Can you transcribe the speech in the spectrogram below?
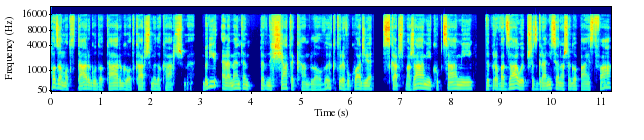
chodzą od targu do targu, od karczmy do karczmy. Byli elementem pewnych siatek handlowych, które w układzie z karczmarzami, kupcami wyprowadzały przez granice naszego państwa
